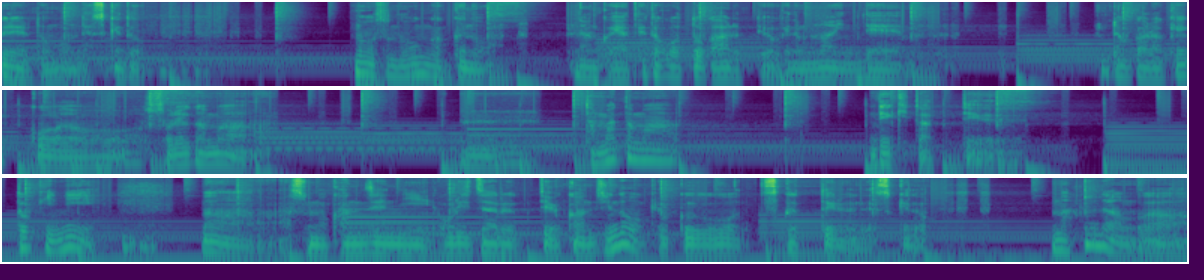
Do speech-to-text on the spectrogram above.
作れると思うんですけどまあその音楽のなんかやってたことがあるっていうわけでもないんでだから結構それがまあうんたまたまできたっていう時にまあその完全にオリジナルっていう感じの曲を作ってるんですけどまあ普段は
